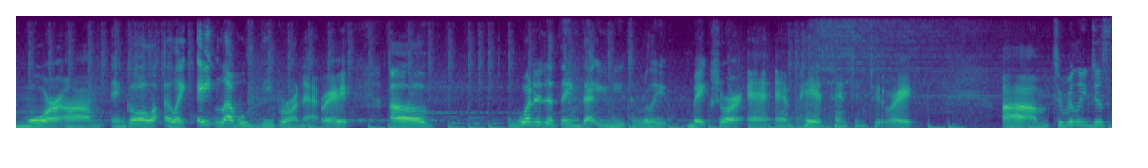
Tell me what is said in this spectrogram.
more um, and go like eight levels deeper on that, right? Of what are the things that you need to really make sure and, and pay attention to, right? Um, to really just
